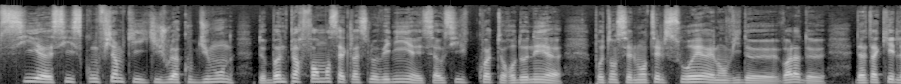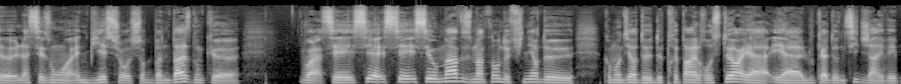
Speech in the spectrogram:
si euh, s'il se confirme qu'il joue la Coupe du Monde, de bonnes performances avec la Slovénie, et ça aussi quoi te redonner potentiellement le sourire et l'envie de voilà d'attaquer la saison NBA sur, sur de bonnes bases. Donc voilà, c'est aux Mavs maintenant de finir de comment dire de, préparer le roster et à, et à Luka Doncic, j'arrivais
